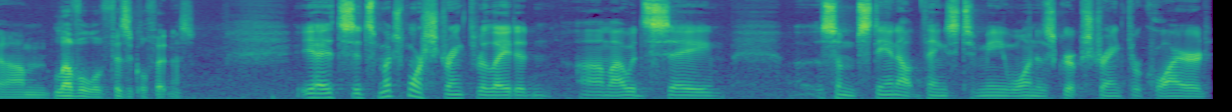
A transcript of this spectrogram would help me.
um, level of physical fitness? Yeah, it's it's much more strength related. Um, I would say some standout things to me. One is grip strength required.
